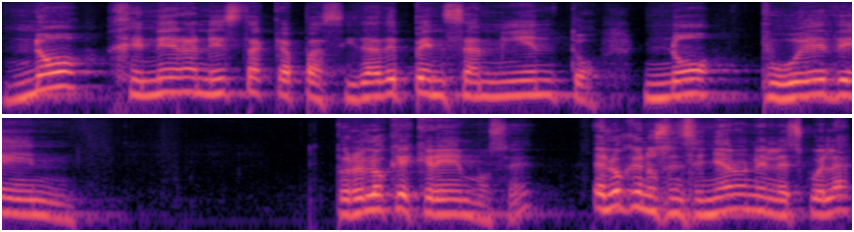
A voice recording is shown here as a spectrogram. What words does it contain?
no generan esta capacidad de pensamiento, no pueden. Pero es lo que creemos, ¿eh? Es lo que nos enseñaron en la escuela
